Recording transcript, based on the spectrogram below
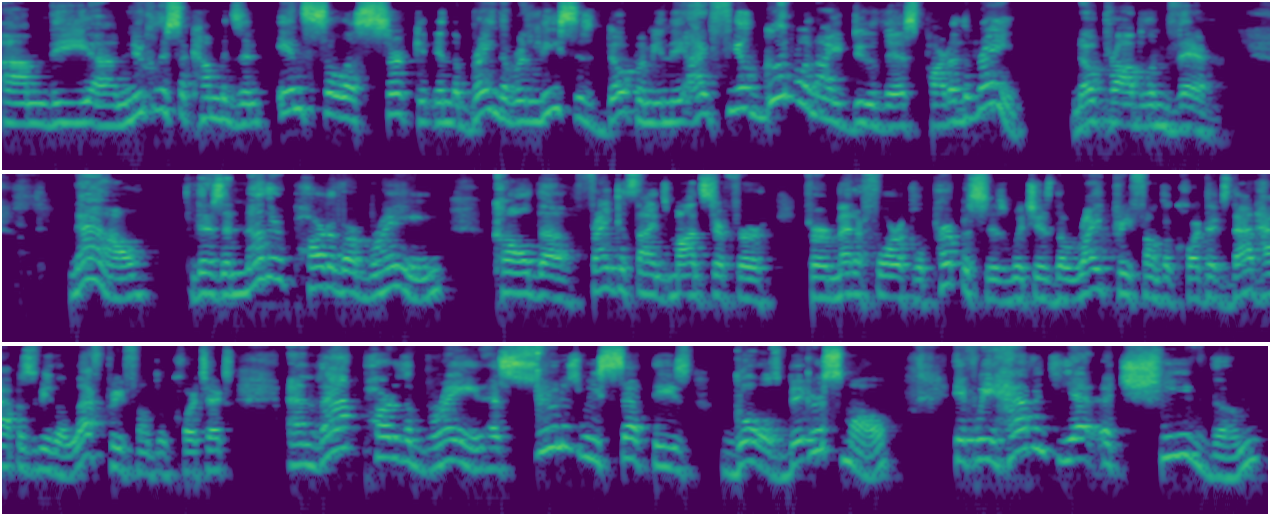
um, the uh, nucleus accumbens and insula circuit in the brain that releases dopamine. The I feel good when I do this part of the brain. No problem there. Now, there's another part of our brain called the Frankenstein's monster for, for metaphorical purposes, which is the right prefrontal cortex. That happens to be the left prefrontal cortex. And that part of the brain, as soon as we set these goals, big or small, if we haven't yet achieved them,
